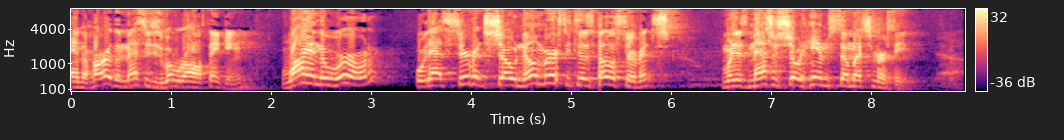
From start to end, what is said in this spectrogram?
And the heart of the message is what we're all thinking. Why in the world would that servant show no mercy to his fellow servants when his master showed him so much mercy? Yeah.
